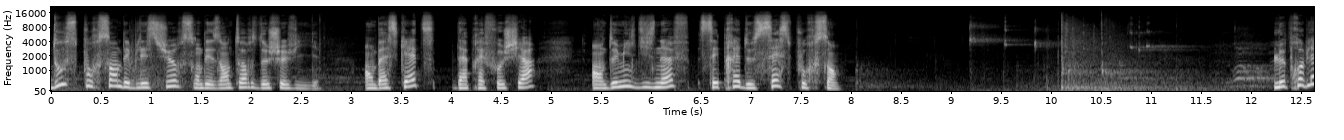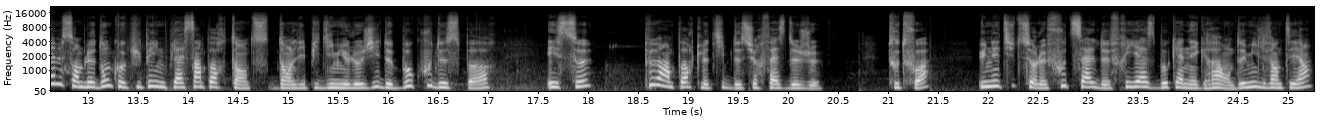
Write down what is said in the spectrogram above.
12% des blessures sont des entorses de cheville. En basket, d'après Fauchia, en 2019, c'est près de 16%. Le problème semble donc occuper une place importante dans l'épidémiologie de beaucoup de sports, et ce, peu importe le type de surface de jeu. Toutefois, une étude sur le futsal de Frias Bocanegra en 2021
